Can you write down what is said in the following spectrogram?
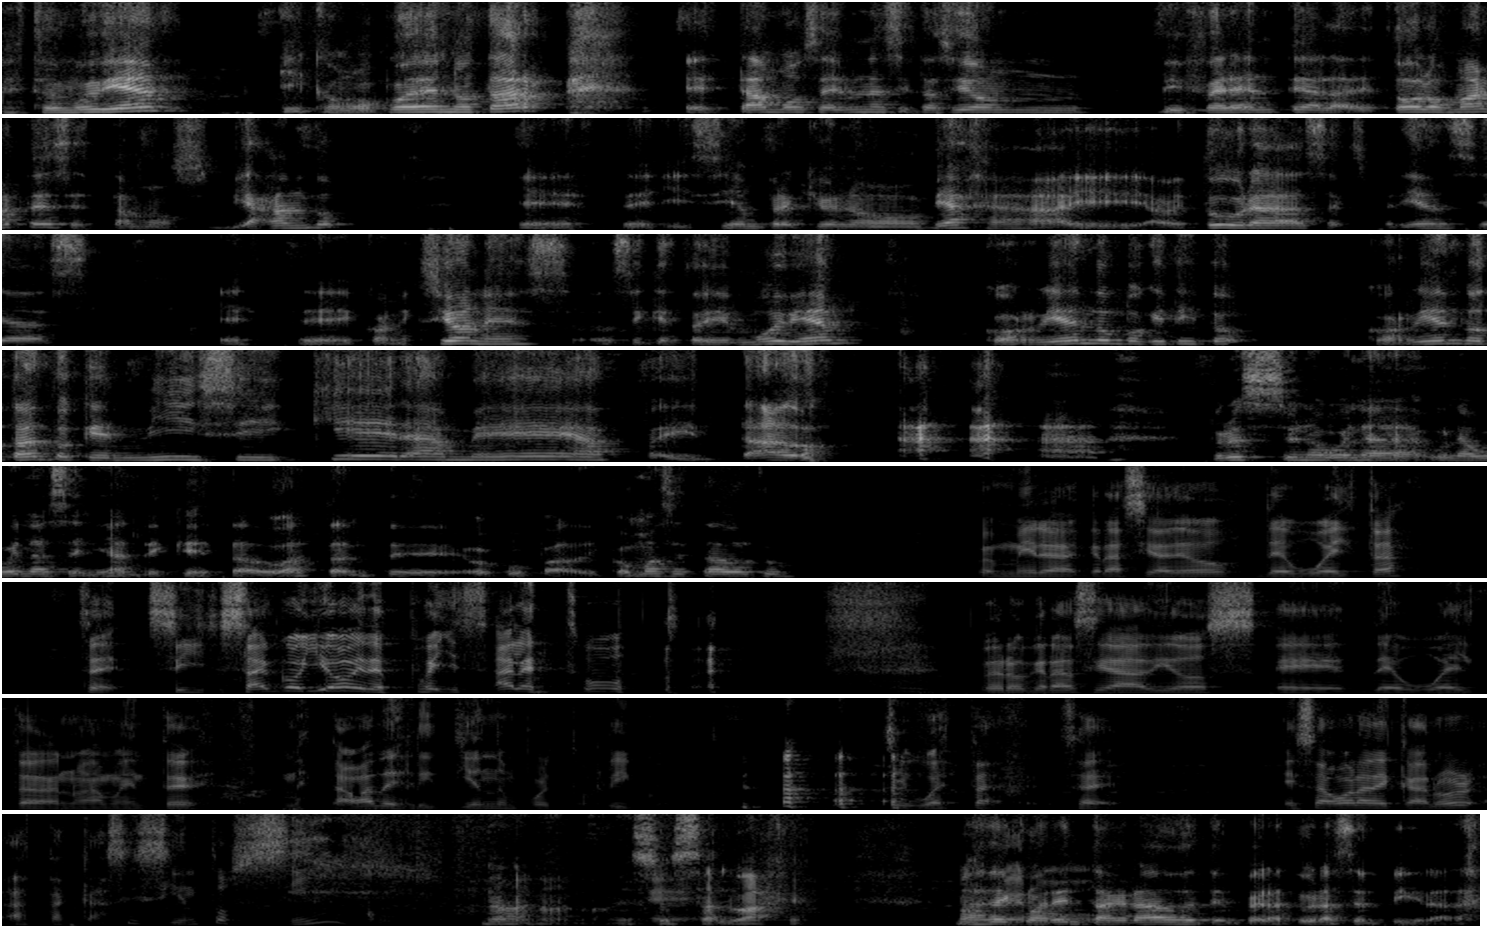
Estoy muy bien y como puedes notar, estamos en una situación diferente a la de todos los martes. Estamos viajando este, y siempre que uno viaja hay aventuras, experiencias, este, conexiones. Así que estoy muy bien, corriendo un poquitito, corriendo tanto que ni siquiera me he afeitado. Pero es una buena, una buena señal de que he estado bastante ocupado. ¿Y cómo has estado tú? Pues mira, gracias a Dios, de vuelta. si salgo yo y después sales tú. Pero gracias a Dios, eh, de vuelta nuevamente. Me estaba derritiendo en Puerto Rico. Llegó esta, esa hora de calor hasta casi 105. No, no, no, eso es eh, salvaje. Más de 40 grados de temperatura centígrada.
